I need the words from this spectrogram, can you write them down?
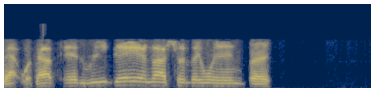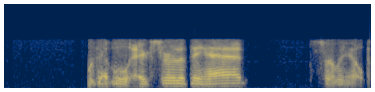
That without Ed Reed Day, I'm not sure they win, but with that little extra that they had, certainly helped.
